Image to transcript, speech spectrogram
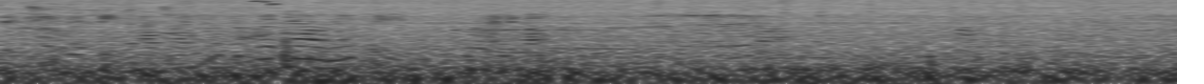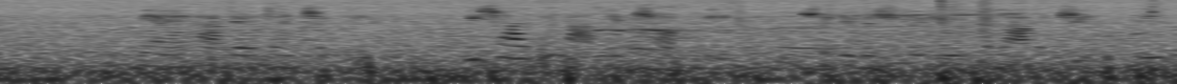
से चीजें देखना चाहें तो कृपया उन्हें दें धन्यवाद May I have your attention please? We shall be landing shortly. Should you wish to use the lavatory, please do so now.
